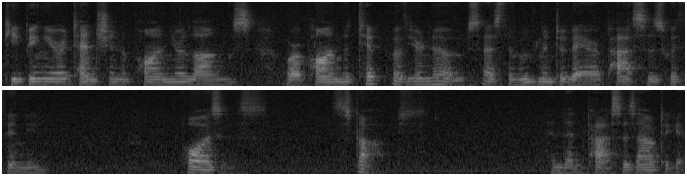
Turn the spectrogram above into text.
Keeping your attention upon your lungs or upon the tip of your nose as the movement of air passes within you, pauses, stops, and then passes out again.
